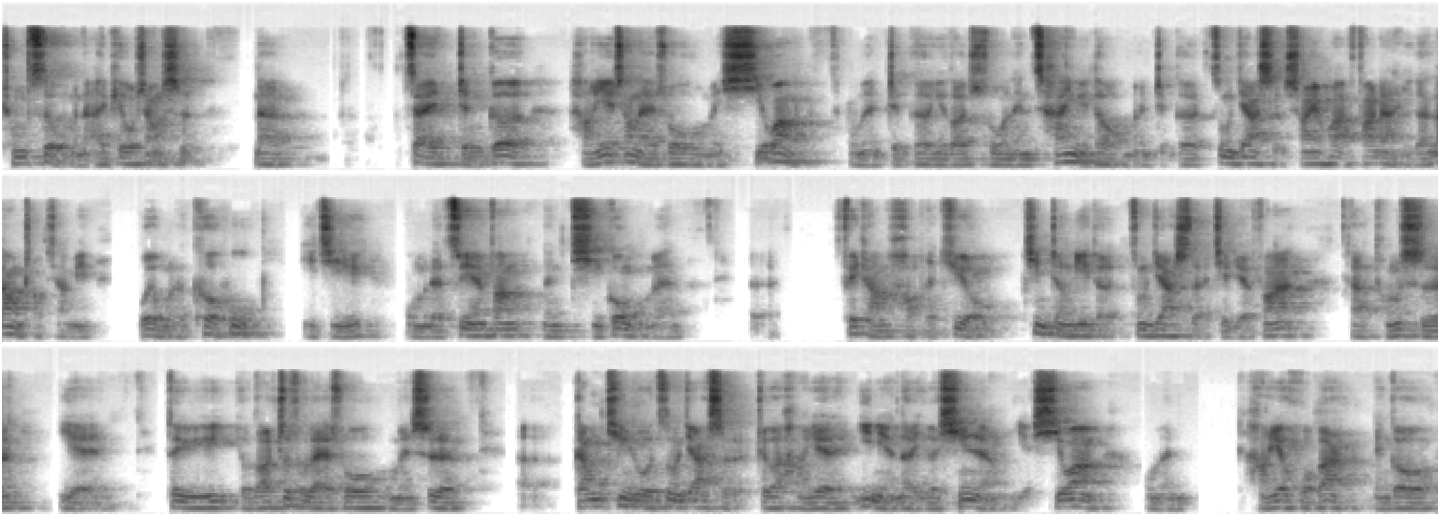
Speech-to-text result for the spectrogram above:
冲刺我们的 IPO 上市。那在整个行业上来说，我们希望我们整个有道之说能参与到我们整个自动驾驶商业化发展一个浪潮下面，为我们的客户以及我们的资源方能提供我们呃非常好的具有竞争力的自动驾驶的解决方案啊，同时也。对于有道智图来说，我们是呃刚进入自动驾驶这个行业一年的一个新人，也希望我们行业伙伴能够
